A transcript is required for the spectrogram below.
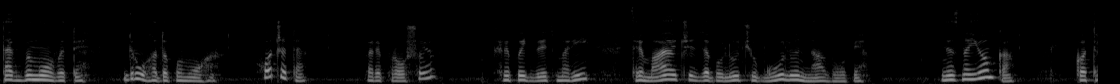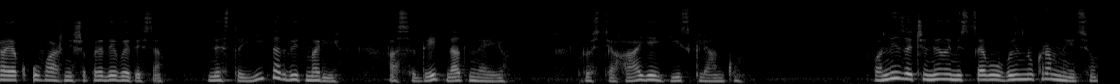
так би мовити, друга допомога. Хочете? Перепрошую, хрипить Брід Марі, тримаючись за болючу гулю на лобі. Незнайомка, котра, як уважніше придивитися, не стоїть над брідмарі, а сидить над нею, простягає їй склянку. Вони зачинили місцеву винну крамницю,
